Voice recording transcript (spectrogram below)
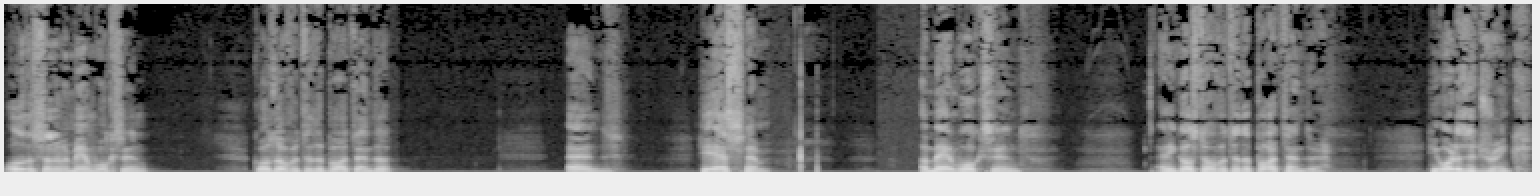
All of a sudden, a man walks in, goes over to the bartender, and he asks him. A man walks in, and he goes over to the bartender. He orders a drink,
